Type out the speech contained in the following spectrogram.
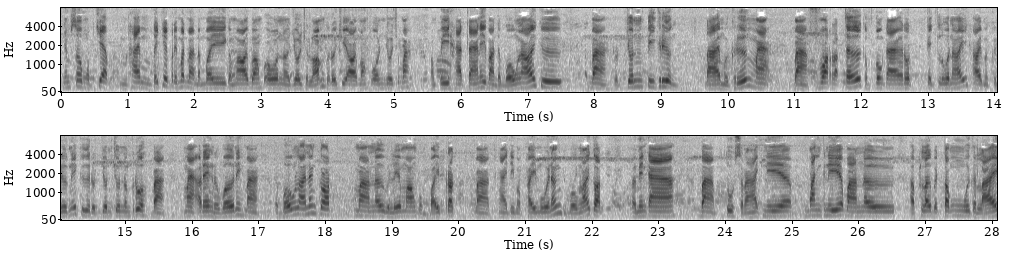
ខ្ញុំសូមបញ្ជាក់បន្ថែមបន្តិចទេប្រិមិត្តបាទដើម្បីកុំឲ្យបងប្អូនយល់ច្រឡំក៏ដូចជាឲ្យបងប្អូនយល់ច្បាស់អំពីហេតុការនេះបាទដំបូងឡើយគឺបាទរថយន្ត2គ្រឿងដែលមួយគ្រឿងម៉ាកបាទ Ford Raptor កំពុងតែរត់កិច្ចខ្លួនហើយហើយមួយគ្រឿងនេះគឺរថយន្តជននឹងគ្រោះបាទម៉ាក Range Rover នេះបាទដំបូងឡើយហ្នឹងគាត់មកនៅវេលាម៉ោង8ព្រឹក បាទថ្ងៃទី21ហ្នឹងដំបូងឡើយគាត់មានការបាទផ្ទុះសារាយគ្នាបាញ់គ្នាបាននៅផ្លូវបេតុងមួយកន្លែង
